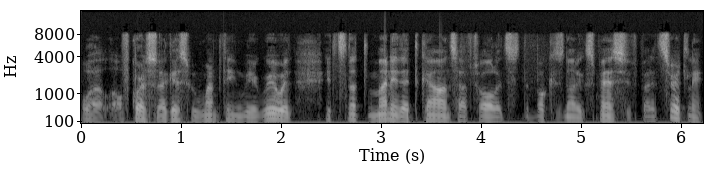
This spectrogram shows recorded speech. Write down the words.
well, of course, I guess one thing we agree with: it's not the money that counts. After all, it's the book is not expensive, but it's certainly.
